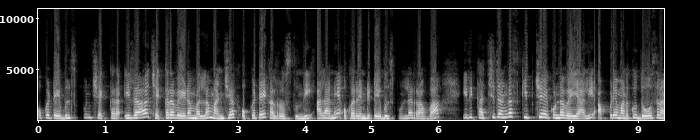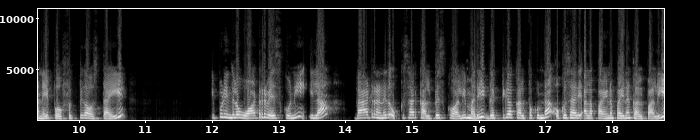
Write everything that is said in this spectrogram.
ఒక టేబుల్ స్పూన్ చక్కెర. ఇలా చక్కెర వేయడం వల్ల మంచిగా ఒకటే కలర్ వస్తుంది. అలానే ఒక రెండు టేబుల్ స్పూన్ల రవ్వ. ఇది ఖచ్చితంగా స్కిప్ చేయకుండా వేయాలి. అప్పుడే మనకు దోశలు అనేవి పర్ఫెక్ట్గా వస్తాయి. ఇప్పుడు ఇందులో వాటర్ వేసుకొని ఇలా బ్యాటర్ అనేది ఒక్కసారి కలిపేసుకోవాలి. మరి గట్టిగా కలపకుండా ఒకసారి అలా పైన పైన కలపాలి.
